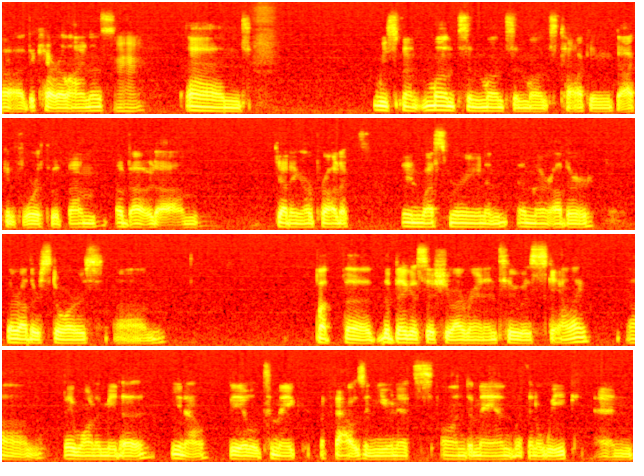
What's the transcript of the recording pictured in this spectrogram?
uh, the Carolinas mhm. and we spent months and months and months talking back and forth with them about um, getting our products in West Marine and, and their other their other stores. Um, but the the biggest issue I ran into is scaling. Um, they wanted me to, you know, be able to make a thousand units on demand within a week, and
